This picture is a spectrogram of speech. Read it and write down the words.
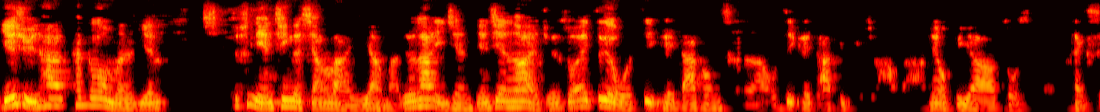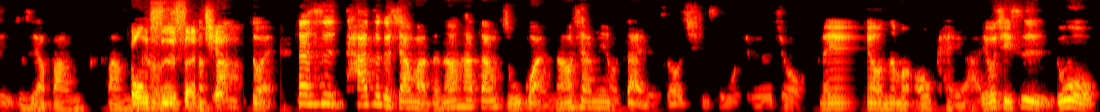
也许他他跟我们年就是年轻的想法一样嘛，就是他以前年轻的时候也觉得说，哎，这个我自己可以搭公车啊，我自己可以搭地铁就好了，没有必要做什么。Taxi 就是要帮帮公司省钱，对。但是他这个想法，等到他当主管，然后下面有代理的时候，其实我觉得就没有那么 OK 啦。尤其是如果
